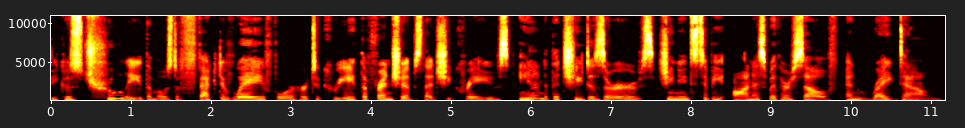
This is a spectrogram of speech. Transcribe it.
because truly the most effective way for her to create the friendships that she craves and that she deserves, she needs to be honest with herself and write down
